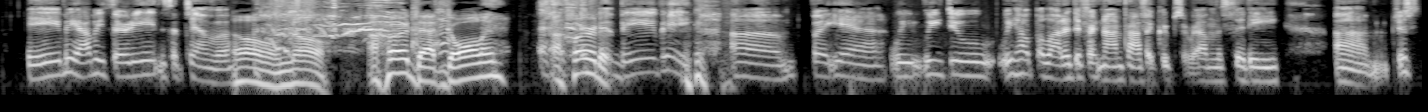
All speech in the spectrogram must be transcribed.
Baby, I'll be 38 in September. Oh no. I heard that, darling. I heard it. baby. um, but yeah, we, we do, we help a lot of different nonprofit groups around the city. Um, just,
